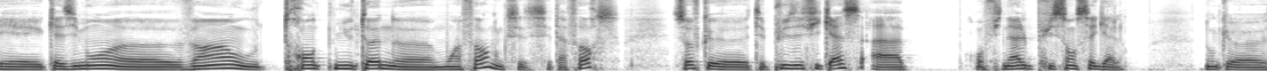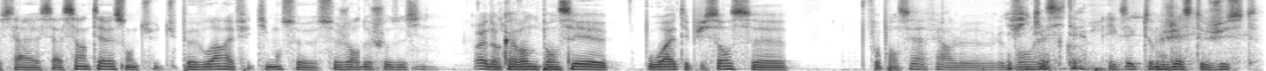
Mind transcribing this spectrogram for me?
est quasiment euh, 20 ou 30 newtons euh, moins fort, donc c'est, ta force, sauf que tu es plus efficace à, au final, puissance égale. Donc euh, c'est, assez intéressant, tu, tu peux voir effectivement ce, ce genre de choses aussi. Ouais, donc avant de penser euh, watts et puissance, euh, faut penser à faire le, le bon geste. Exactement. Le geste juste.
